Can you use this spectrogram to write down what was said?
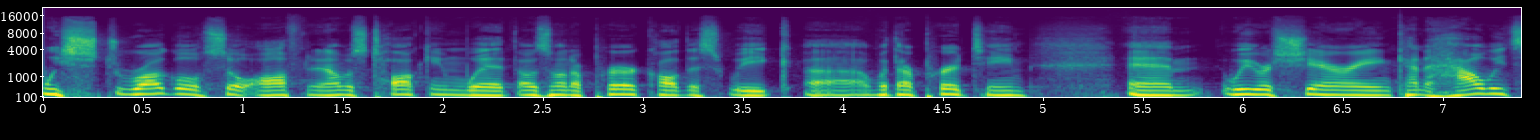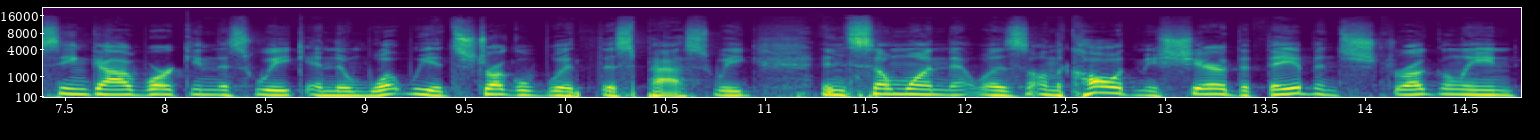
we struggle so often. I was talking with, I was on a prayer call this week uh, with our prayer team, and we were sharing kind of how we'd seen God working this week and then what we had struggled with this past week. And someone that was on the call with me shared that they had been struggling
